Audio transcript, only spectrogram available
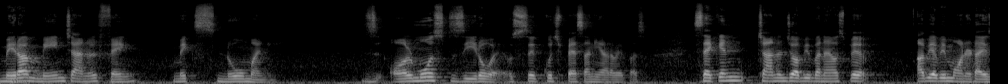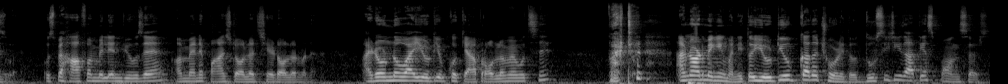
मेरा मेन चैनल फेंग मिक्स नो मनी ऑलमोस्ट ज़ीरो है उससे कुछ पैसा नहीं आ रहा मेरे पास। सेकेंड चैनल जो अभी बनाया उस पर अभी अभी मोनेटाइज हुआ है। उस पर हाफ़ अ मिलियन व्यूज़ है और मैंने पाँच डॉलर छः डॉलर बनाया। I don't know why YouTube को क्या प्रॉब्लम है मुझसे but I am not making money तो यूट्यूब का तो छोड़ ही दो। दूसरी चीज़ आती है स्पॉन्सर्स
